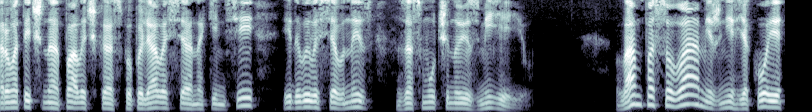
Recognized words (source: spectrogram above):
Ароматична паличка спопилялася на кінці і дивилася вниз засмученою змією. Лампа сова, між ніг якої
